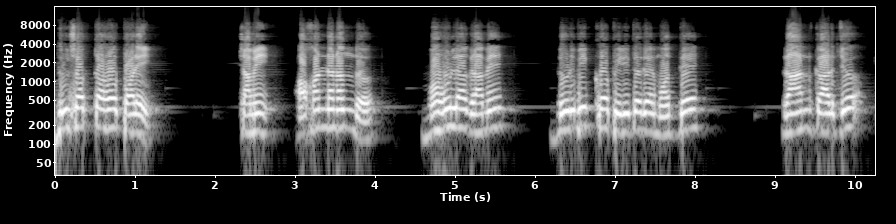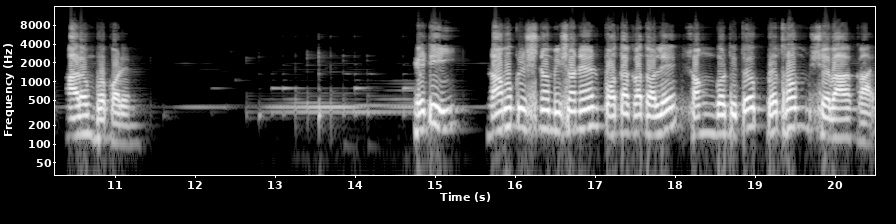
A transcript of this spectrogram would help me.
দু সপ্তাহ পরেই স্বামী অখণ্ডানন্দ মহুলা গ্রামে দুর্ভিক্ষ পীড়িতদের মধ্যে ত্রাণ কার্য আরম্ভ করেন। এটি রামকৃষ্ণ মিশনের পতাকা তলে সংগঠিত প্রথম সেবা কাজ।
